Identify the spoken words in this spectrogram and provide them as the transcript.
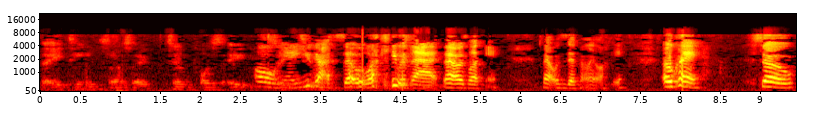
the 18, so I say 10 plus 8. Oh yeah, 18. you got so lucky with that. That was lucky. That was definitely lucky. Okay, so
